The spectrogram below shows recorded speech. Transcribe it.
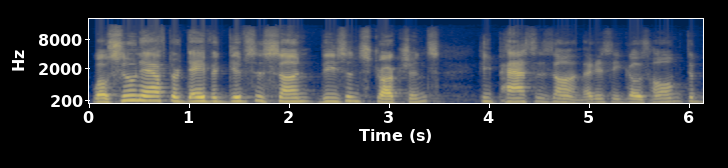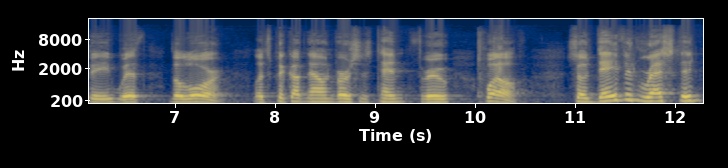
Well, soon after David gives his son these instructions, he passes on. That is, he goes home to be with the Lord. Let's pick up now in verses 10 through 12. So David rested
